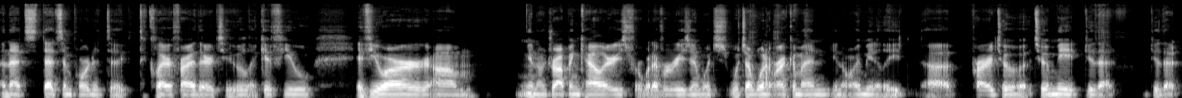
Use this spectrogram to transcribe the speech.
and that's that's important to, to clarify there too. Like if you if you are um, you know dropping calories for whatever reason, which which I wouldn't recommend, you know, immediately uh, prior to a, to a meet, do that do that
